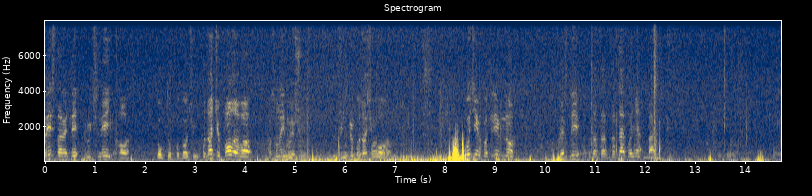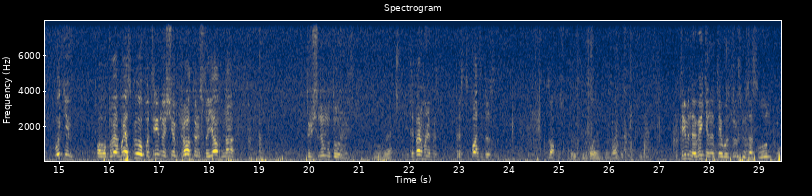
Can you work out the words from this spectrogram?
виставити ручний газ. Тобто подачу Подачу палива в основний двигун. подачу подачу палива. палива. Потім потрібно ввести заце- зацеплення. Потім обов'язково потрібно, щоб трактор стояв на ручному тормозі. Добре. І тепер можна приступати до запуску. Приступаємо до запуску. Потрібно витягнути воздушну заслонку,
